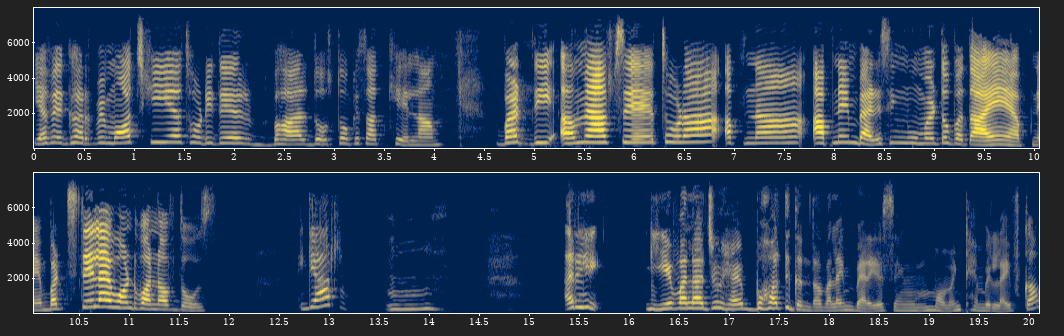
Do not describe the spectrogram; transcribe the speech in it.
या फिर घर पे मौज की है थोड़ी देर बाहर दोस्तों के साथ खेलना। बट दी अब मैं आपसे थोड़ा अपना आपने एम्बेरसिंग मोमेंट तो बताए हैं अपने but still I want one of those यार अरे ये वाला जो है बहुत गंदा वाला एम्बेरसिंग मोमेंट है मेरी लाइफ का।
